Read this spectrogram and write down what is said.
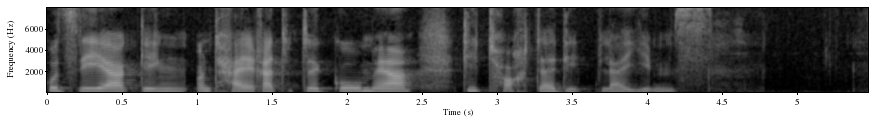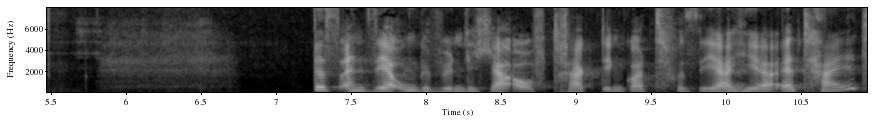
Hosea ging und heiratete Gomer, die Tochter Diblaims. Das ist ein sehr ungewöhnlicher Auftrag, den Gott Hosea hier erteilt.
